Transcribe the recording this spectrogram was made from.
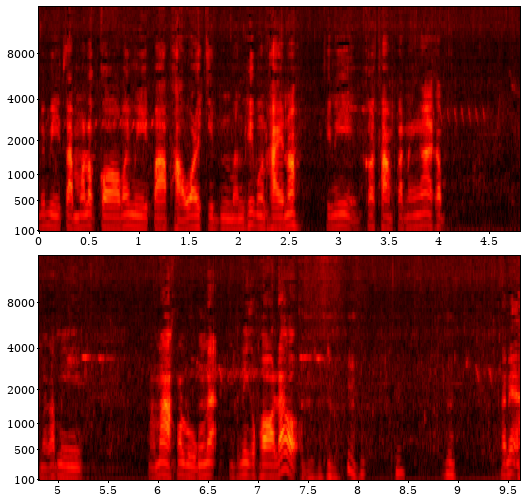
ไม่มีตำมะละกอไม่มีปลาเผาอะไรกินเหมือนที่เมืองไทยเนาะที่นี่ก็ทำกันง่ายๆครับมันก็มีมาม่าของลุงเนี่ยทีนี่ก็พอแล้วท่านี้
